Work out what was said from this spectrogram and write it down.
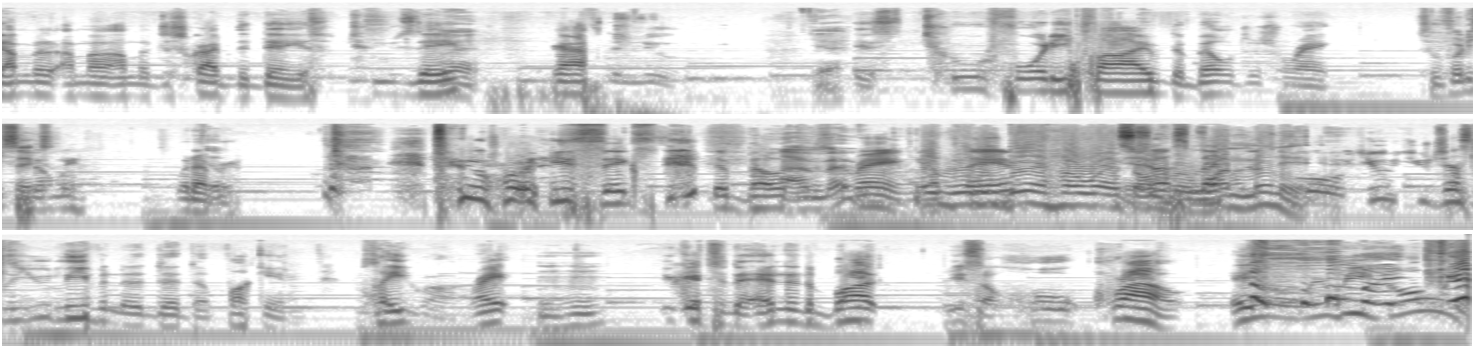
I'm gonna I'm gonna I'm describe the day. It's Tuesday Go afternoon. Yeah. It's 2:45. The bell just rang. Two forty six. Feel me? Whatever. Two forty six. The bell just rang. You It know what I'm really saying? did hoe us Yeah. over Just left one minute. school. You you just you leaving the, the, the fucking playground, right? Mm-hmm. You get to the end of the block, there's a whole crowd. Hey, yo, where we oh going? my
